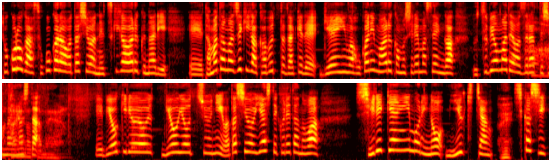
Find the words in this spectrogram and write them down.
ところがそこから私は寝つきが悪くなり、えーたまたま時期がかぶっただけで原因は他にもあるかもしれませんがうつ病まで患ってしまいました。大変だったね。えー病気療養療養中に私を癒してくれたのはシリケンイモリのみゆきちゃん。え？しかし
